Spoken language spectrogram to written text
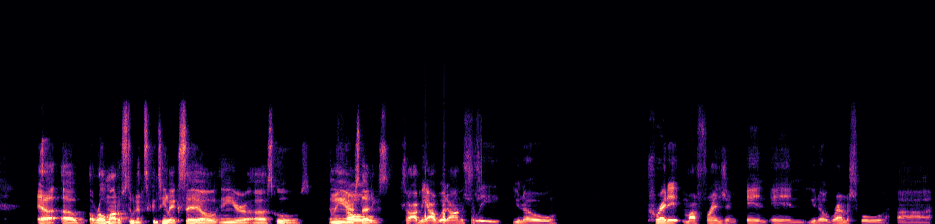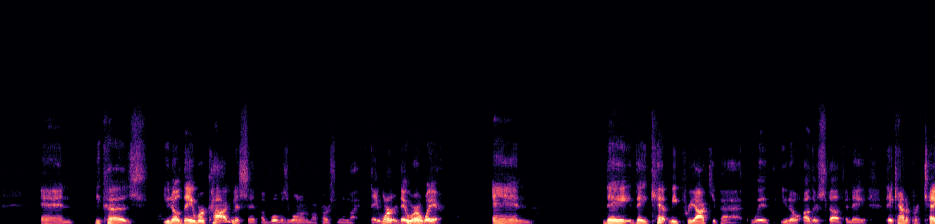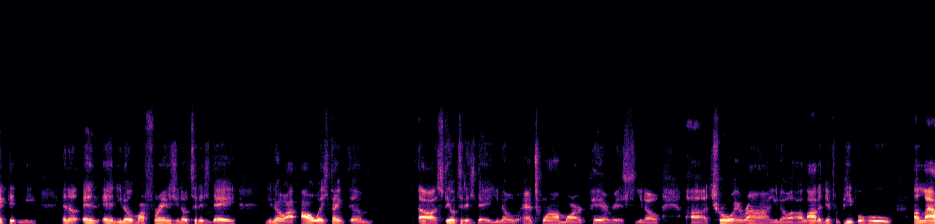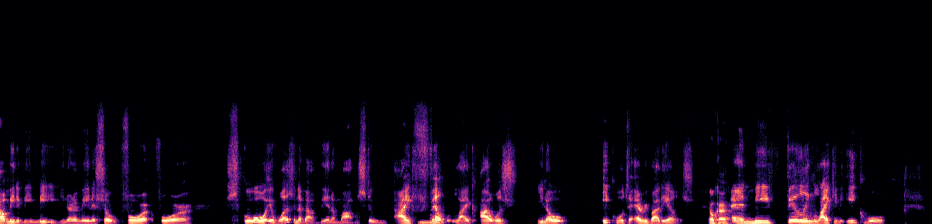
a, a, a role model student to continue to excel in your uh, schools? I mean, your so, studies. So, I mean, I would honestly, you know, credit my friends in in, in you know grammar school, uh, and because you know they were cognizant of what was going on in my personal life. They weren't. They were aware, and they they kept me preoccupied with you know other stuff and they they kind of protected me and uh, and and you know my friends you know to this day you know I, always thank them uh still to this day you know Antoine Mark Paris you know uh Troy Ron you know a lot of different people who allowed me to be me you know what I mean and so for for school it wasn't about being a model student I mm-hmm. felt like I was you know equal to everybody else Okay. And me feeling like an equal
